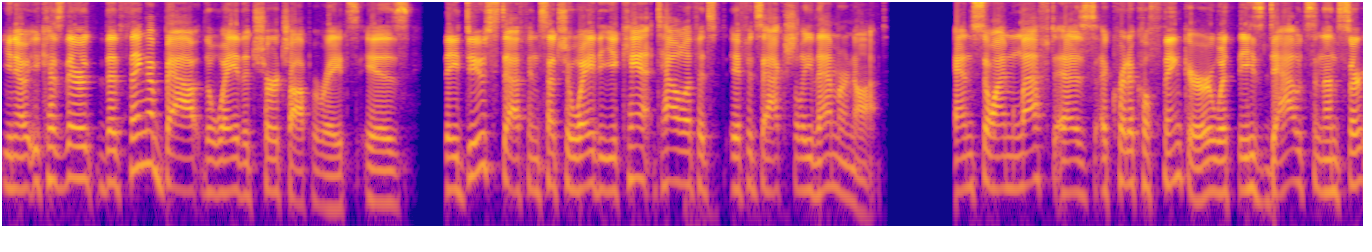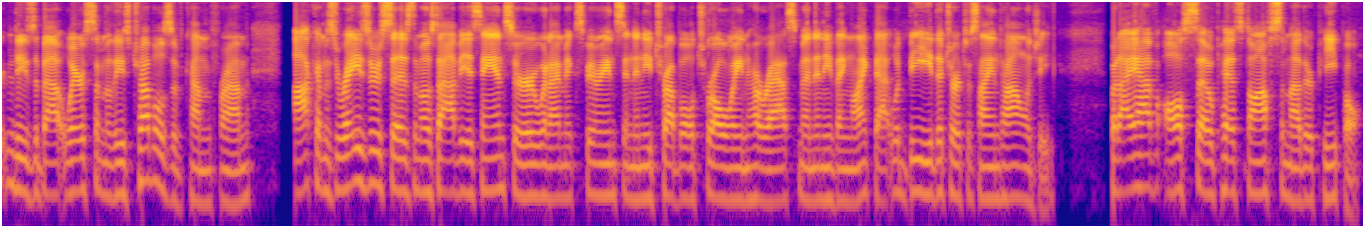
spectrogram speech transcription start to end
you know, because there the thing about the way the church operates is they do stuff in such a way that you can't tell if it's if it's actually them or not. And so I'm left as a critical thinker with these doubts and uncertainties about where some of these troubles have come from. Occam's razor says the most obvious answer when I'm experiencing any trouble, trolling, harassment, anything like that would be the Church of Scientology. But I have also pissed off some other people.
